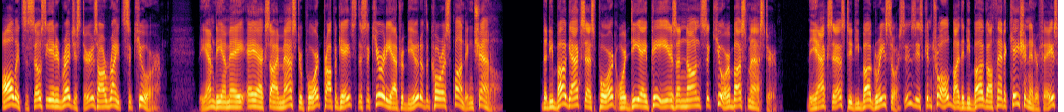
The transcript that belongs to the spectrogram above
all its associated registers are write secure. The MDMA AXI master port propagates the security attribute of the corresponding channel. The debug access port, or DAP, is a non-secure bus master. The access to debug resources is controlled by the debug authentication interface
